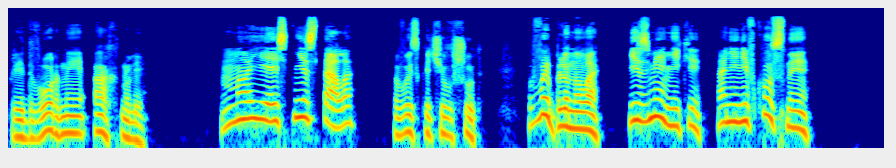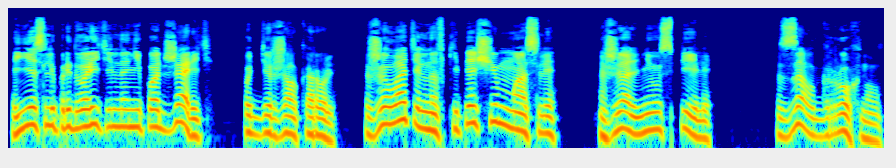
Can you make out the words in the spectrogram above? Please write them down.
Придворные ахнули. «Но есть не стало», — выскочил Шут. «Выплюнула. Изменники, они невкусные». «Если предварительно не поджарить», — поддержал король. «Желательно в кипящем масле. Жаль, не успели». Зал грохнул.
